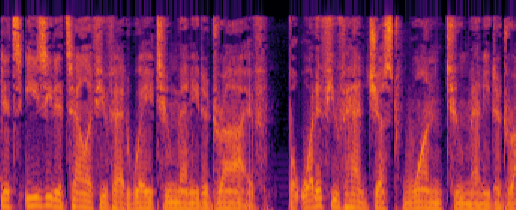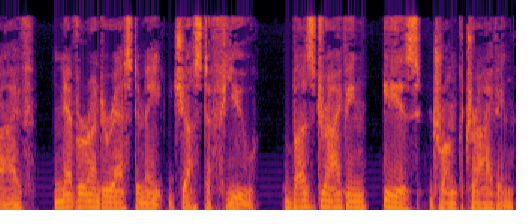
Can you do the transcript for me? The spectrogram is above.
It's easy to tell if you've had way too many to drive, but what if you've had just one too many to drive? Never underestimate just a few. Buzz driving is drunk driving.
